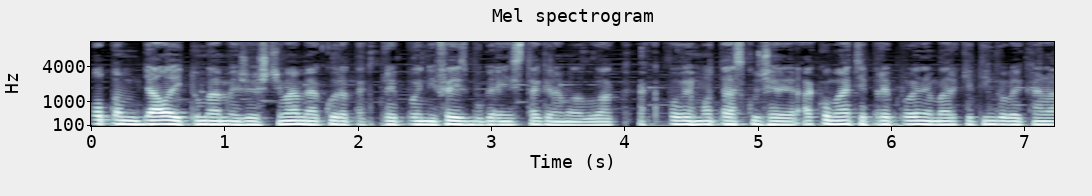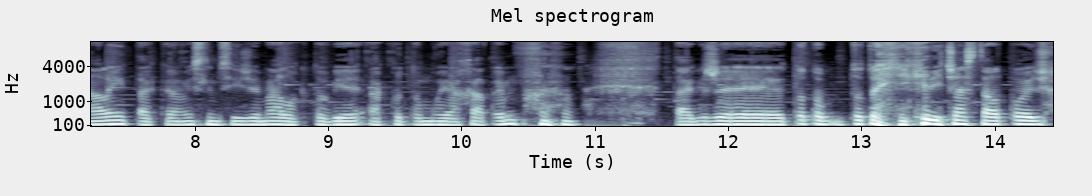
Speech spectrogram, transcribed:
potom ďalej tu máme, že ešte máme akurát tak prepojený Facebook a Instagram, lebo ak, ak poviem otázku, že ako máte prepojené marketingové kanály, tak myslím si, že málo kto vie, ako tomu ja chápem. Takže toto, toto je niekedy častá odpoveď, že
